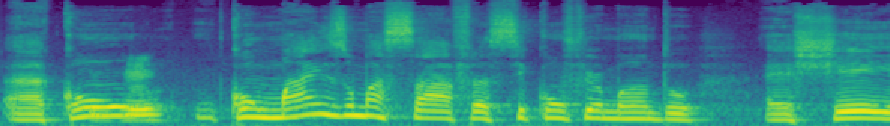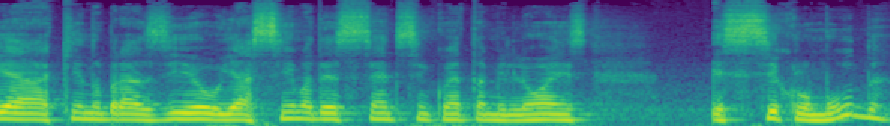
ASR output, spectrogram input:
Ah, com, uhum. com mais uma safra se confirmando é, cheia aqui no Brasil e acima desses 150 milhões, esse ciclo muda?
